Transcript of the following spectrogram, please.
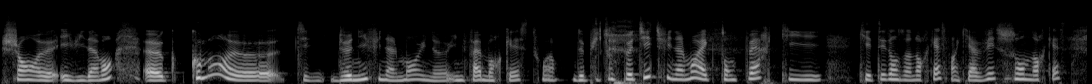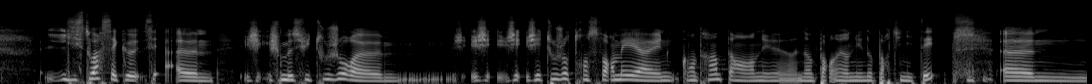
chant, évidemment. Comment euh, t'es devenue finalement une, une femme orchestre toi? Depuis toute petite, finalement, avec ton père qui, qui était dans un orchestre, enfin, qui avait son orchestre? L'histoire, c'est que euh, je me suis toujours, euh, j'ai- toujours transformé une contrainte en une, oppor- en une opportunité. Euh,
